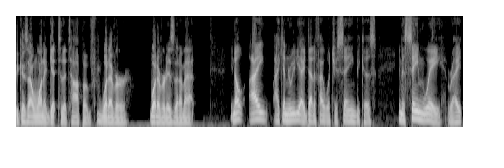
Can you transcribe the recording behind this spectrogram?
because I want to get to the top of whatever whatever it is that I'm at. You know, I I can really identify what you're saying because in the same way, right?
